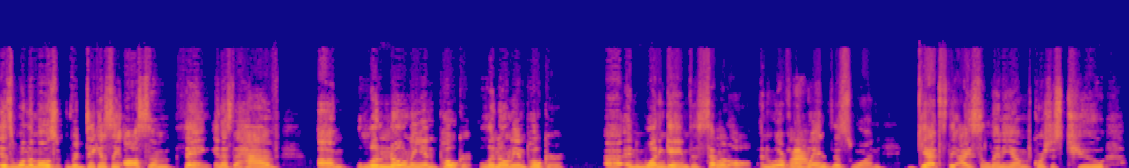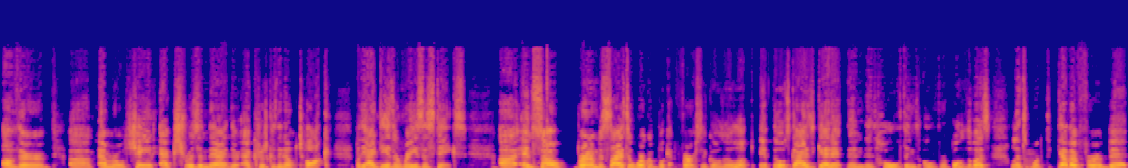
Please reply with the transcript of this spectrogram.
is one of the most ridiculously awesome thing, and that's to have um, Linonian poker, Linonian poker, uh, in one game to settle it all. And whoever Wow. wins this one gets the isolinium. Of course, there's two other um, emerald chain extras in there. They're extras because they don't talk, but the idea is to raise the stakes. Uh, and so Burnham decides to work with Book at first. It goes, oh, look, if those guys get it, then this whole thing's over both of us. Let's Mm. work together for a bit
